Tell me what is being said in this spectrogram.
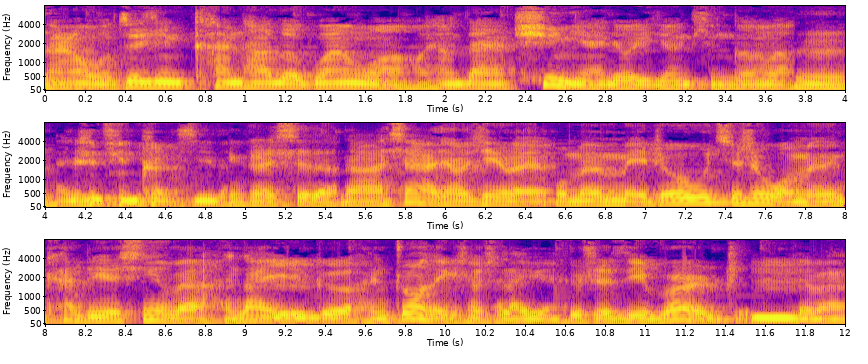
当然我最近看它的官网，好像在去年就已经停更了，嗯，还是挺可惜的，挺可惜的。那下一条新闻，我们每周其实我们看这些新闻，很大一个很重要的一个消息来源就是 The Verge，嗯，对吧？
